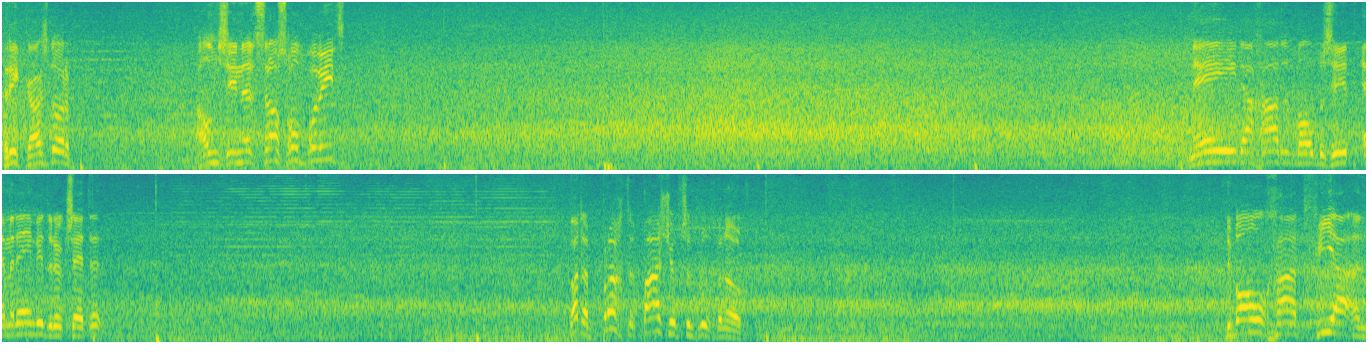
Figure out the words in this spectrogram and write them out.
Rick Karsdorp. Hans in het strafschopgebied. Nee, daar gaat het balbezit en meteen weer druk zetten. Wat een prachtig paasje op zijn ploeggenoot. De bal gaat via een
